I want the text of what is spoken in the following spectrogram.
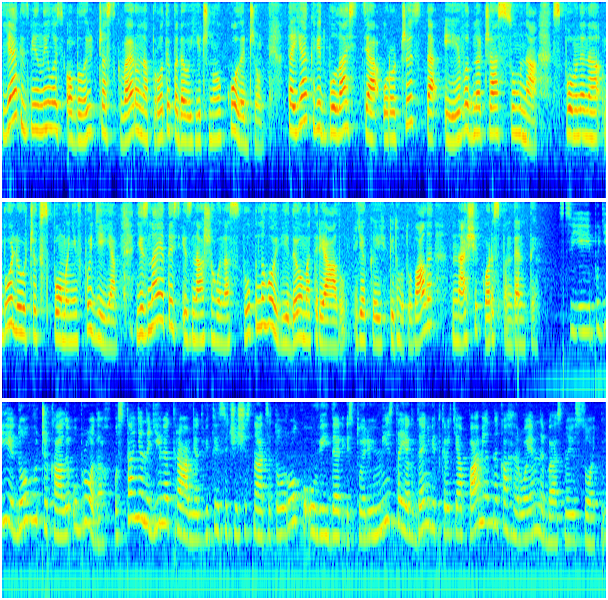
Як змінилось обличчя скверу напроти педагогічного коледжу? Та як відбулася ця урочиста і водночас сумна, сповнена болючих споменів подія? Дізнаєтесь із нашого наступного відеоматеріалу, який підготували наші кореспонденти. Цієї події довго чекали у бродах. Остання неділя травня 2016 року увійде в історію міста як день відкриття пам'ятника Героям Небесної Сотні.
